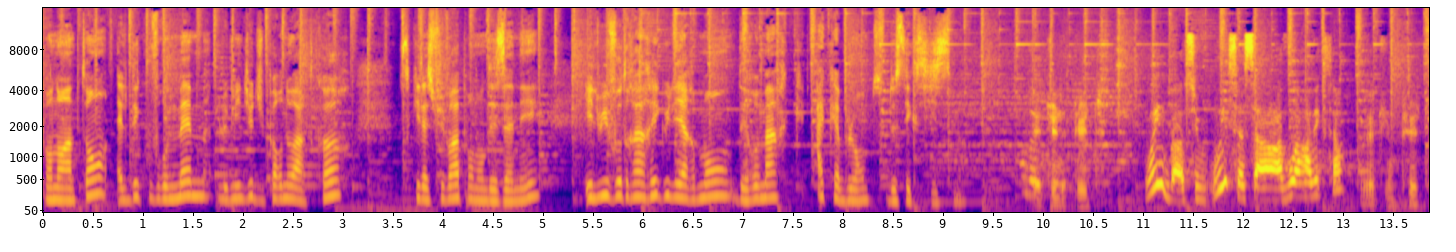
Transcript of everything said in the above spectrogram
Pendant un temps, elle découvre même le milieu du porno hardcore, ce qui la suivra pendant des années et lui vaudra régulièrement des remarques accablantes de sexisme. Vous êtes une pute. Oui, bah oui, ça, ça a à voir avec ça. Vous êtes une pute.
